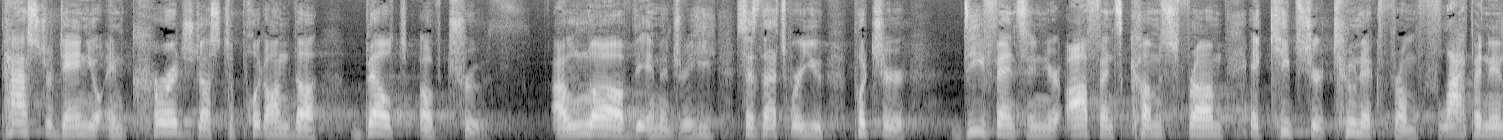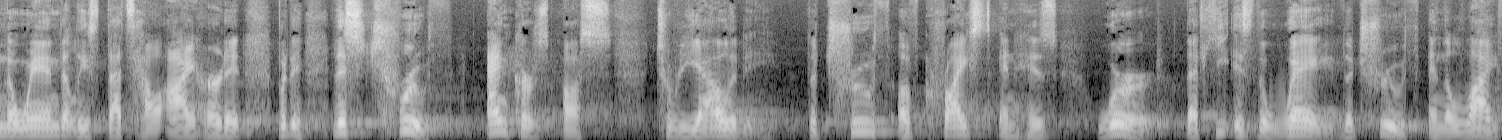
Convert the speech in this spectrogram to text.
Pastor Daniel encouraged us to put on the belt of truth. I love the imagery. He says that's where you put your defense and your offense comes from. It keeps your tunic from flapping in the wind. At least that's how I heard it. But it, this truth anchors us to reality the truth of Christ and His Word, that He is the way, the truth, and the life,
